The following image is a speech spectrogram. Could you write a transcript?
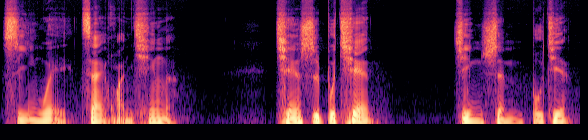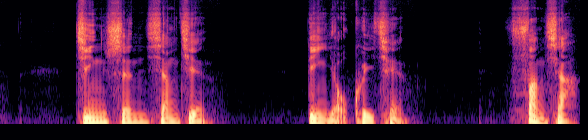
是因为债还清了。前世不欠，今生不见，今生相见，定有亏欠。放下，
